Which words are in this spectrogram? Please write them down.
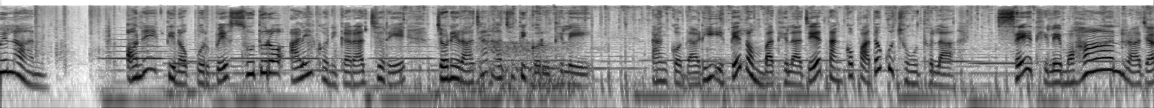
ମିଲାନ ଅନେକ ଦିନ ପୂର୍ବେ ସୁଦୂର ଆଳିକନିକା ରାଜ୍ୟରେ ଜଣେ ରାଜା ରାଜୁତି କରୁଥିଲେ ତାଙ୍କ ଦାଢ଼ି ଏତେ ଲମ୍ବା ଥିଲା ଯେ ତାଙ୍କ ପାଦକୁ ଛୁଉଁଥିଲା ସେ ଥିଲେ ମହାନ ରାଜା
